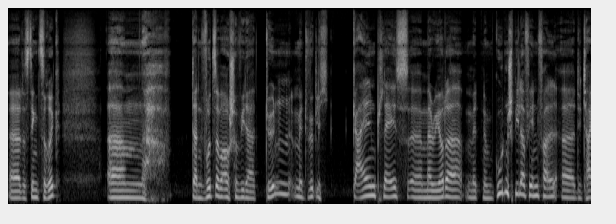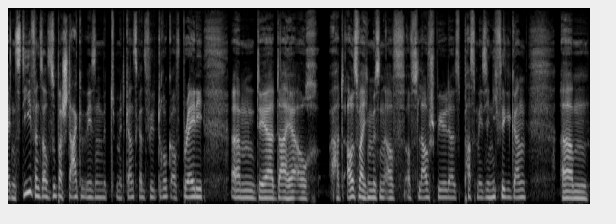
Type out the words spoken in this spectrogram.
äh, das Ding zurück. Ähm, dann wurde es aber auch schon wieder dünn mit wirklich geilen Plays. Äh, Mariota mit einem guten Spiel auf jeden Fall. Äh, die Titans Defense auch super stark gewesen mit, mit ganz, ganz viel Druck auf Brady, ähm, der daher auch hat ausweichen müssen auf, aufs Laufspiel. Da ist passmäßig nicht viel gegangen. Ähm,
